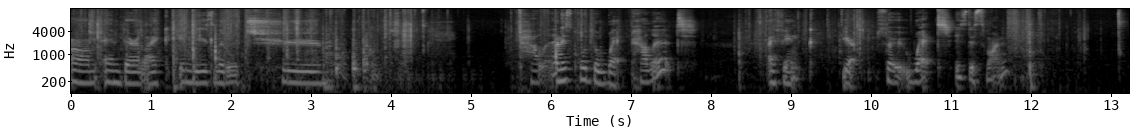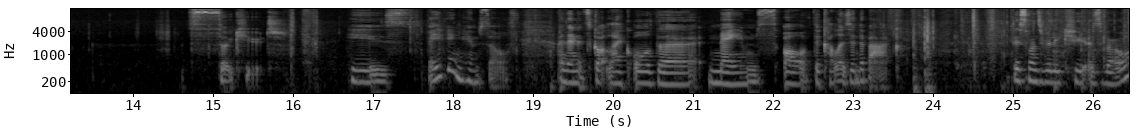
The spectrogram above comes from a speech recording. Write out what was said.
Um, and they're like in these little two palettes. One is called the wet palette. I think, yeah, so wet is this one. So cute. He's bathing himself. And then it's got like all the names of the colors in the back. This one's really cute as well.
